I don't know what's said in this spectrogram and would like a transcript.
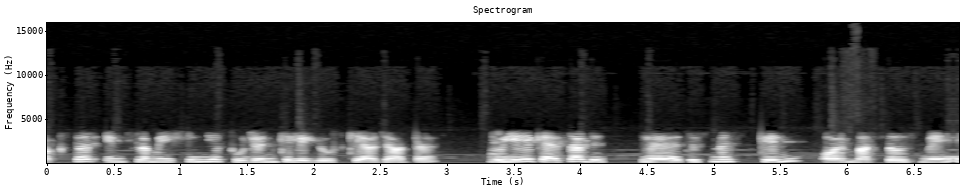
अक्सर इन्फ्लेमेशन या सूजन के लिए यूज़ किया जाता है। तो हम्म। ये एक ऐसा डिज़ीज़ है जिसमें स्किन और मसल्स में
